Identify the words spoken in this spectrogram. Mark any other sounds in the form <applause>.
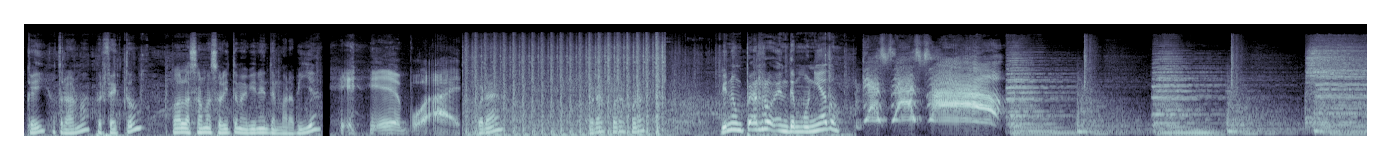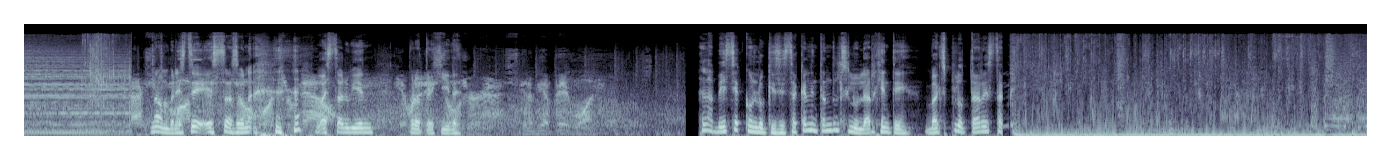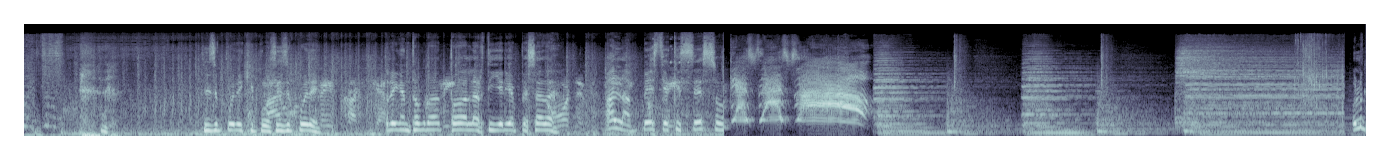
Ok, otra arma, perfecto. Todas las armas ahorita me vienen de maravilla. <laughs> Fuera. Fuera, fuera, fuera. Viene un perro endemoniado. ¿Qué es eso? No, hombre, este, esta zona <laughs> va a estar bien protegida. A la bestia con lo que se está calentando el celular, gente. Va a explotar esta... Sí se puede, equipo, sí se puede. Traigan toda, toda la artillería pesada. ¡A la bestia! ¿Qué es eso? ¿Qué es eso?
